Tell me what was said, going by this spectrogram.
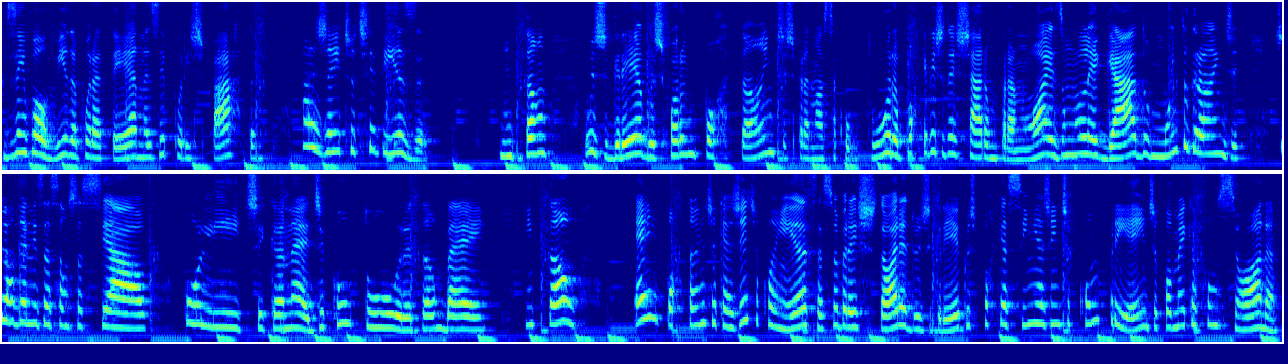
desenvolvida por Atenas e por Esparta, a gente utiliza. Então, os gregos foram importantes para a nossa cultura porque eles deixaram para nós um legado muito grande de organização social, política, né, de cultura também. Então, é importante que a gente conheça sobre a história dos gregos, porque assim a gente compreende como é que funciona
